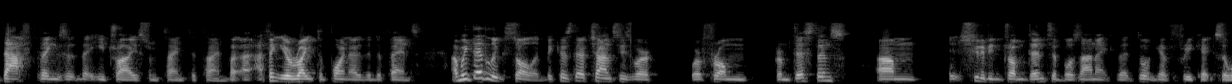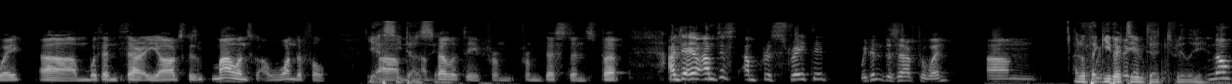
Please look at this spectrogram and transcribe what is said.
daft things that, that, he tries from time to time. But I, I think you're right to point out the defence, and we did look solid because their chances were were from from distance. Um, it should have been drummed into Bozanic that don't give free kicks away um, within 30 yards because Mallan's got a wonderful yes, um, does, ability yeah. from from distance. But I, am just I'm frustrated. We didn't deserve to win. Um, I don't think either team against, did really. No,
